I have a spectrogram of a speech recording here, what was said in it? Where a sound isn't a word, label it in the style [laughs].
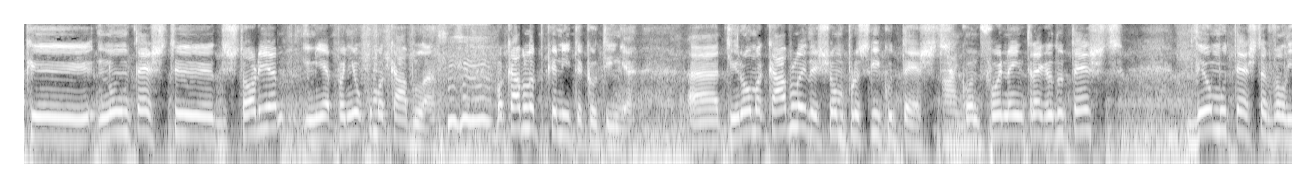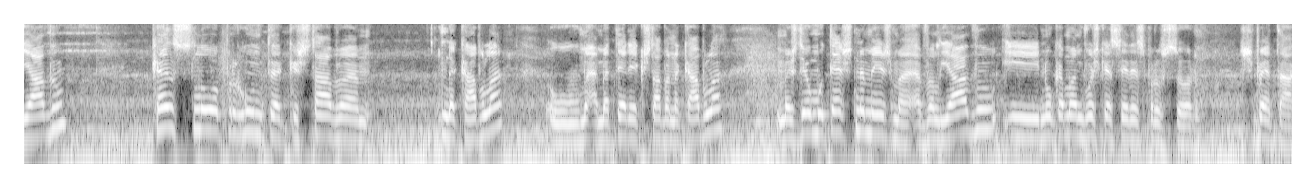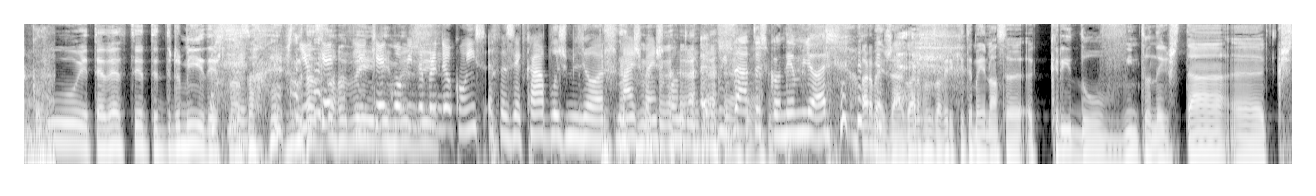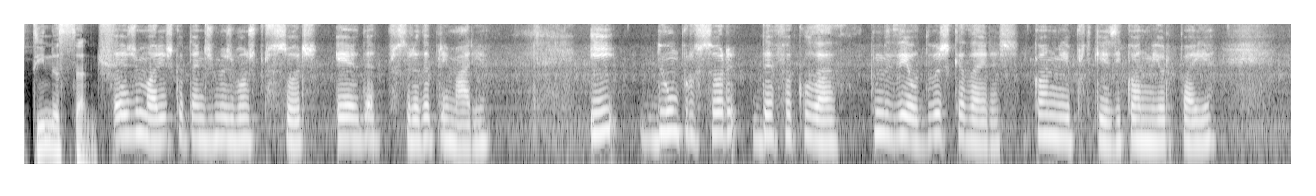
que num teste de História me apanhou com uma cábula. [laughs] Uma cábula pequenita que eu tinha. Ah, tirou uma cábula e deixou-me prosseguir com o teste. Quando foi na entrega do teste, deu-me o teste avaliado, cancelou a pergunta que estava na cábula, o- a matéria que estava na cábula, mas deu-me o teste na mesma, avaliado e nunca mais me vou esquecer desse professor. Espetáculo. Ui, até deve ter, ter dormido este nosso, este [laughs] E o que, é, que- e o que é que o ouvinte aprendeu com isso? A fazer cábulas melhores, mais bem escondidas. [laughs] Exato, a esconder melhor. [laughs] Ora bem, já agora vamos ouvir aqui também a nossa querida ouvinte, onde é que está? A Cristina Santos. As memórias que eu tenho dos meus bons professores é da professora da primária e de um professor da faculdade que me deu duas cadeiras, Economia Portuguesa e Economia Europeia,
